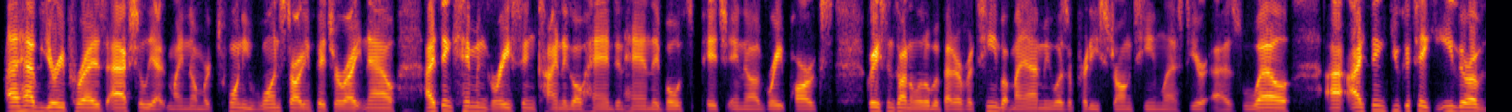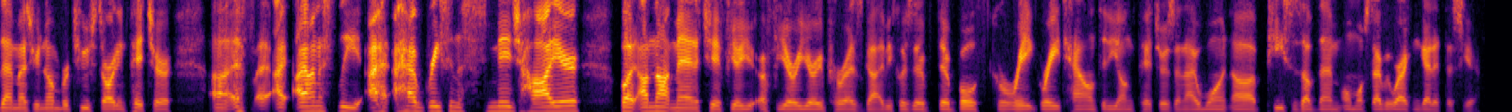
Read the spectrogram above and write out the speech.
I have Eury Perez actually at my number 21 starting pitcher right now. I think him and Grayson kind of go hand in hand. They both pitch in uh, great parks. Grayson's on a little bit better of a team, but Miami was a pretty strong team last year as well. I, I think you could take either of them as your number two starting pitcher. Uh, if I, I honestly, I, I have Grayson a smidge higher, but I'm not mad at you if you're if you're a Eury Perez guy because they're they're both great, great, talented young pitchers, and I want uh, pieces of them almost everywhere I can get it this year.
